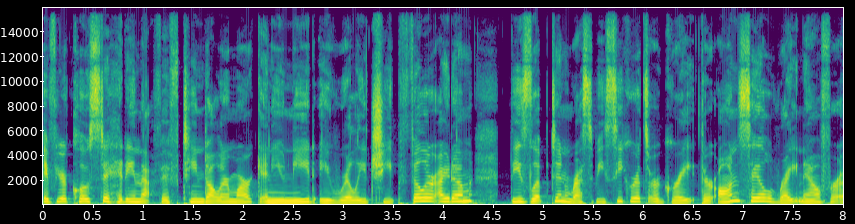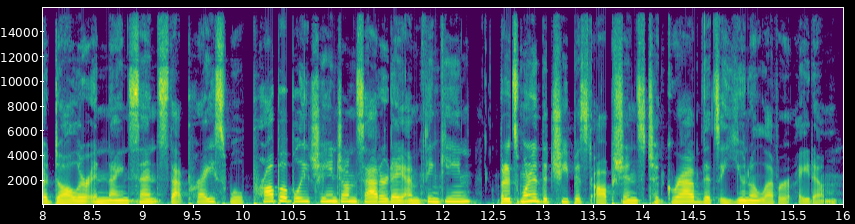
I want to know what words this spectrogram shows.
If you're close to hitting that $15 mark and you need a really cheap filler item, these Lipton Recipe Secrets are great. They're on sale right now for $1.09. That price will probably change on Saturday, I'm thinking, but it's one of the cheapest options to grab that's a Unilever item.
